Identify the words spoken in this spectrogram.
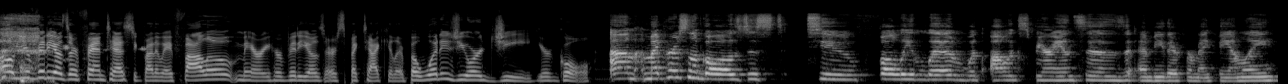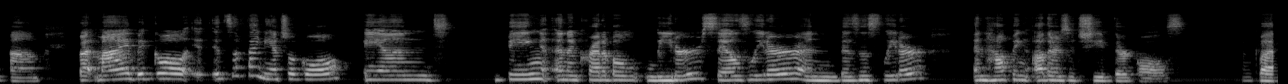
oh your videos are fantastic by the way. Follow mary. Her videos are spectacular. But what is your g your goal? Um my personal goal is just to fully live with all experiences and be there for my family. Um, but my big goal it's a financial goal and being an incredible leader, sales leader, and business leader, and helping others achieve their goals. Okay. But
